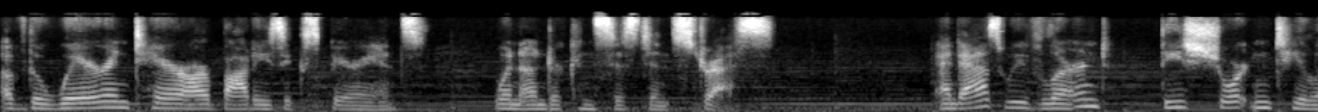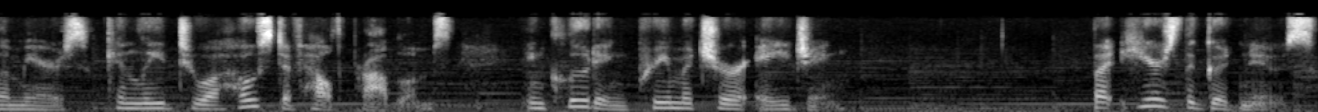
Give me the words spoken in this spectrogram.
of the wear and tear our bodies experience when under consistent stress. And as we've learned, these shortened telomeres can lead to a host of health problems, including premature aging. But here's the good news.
